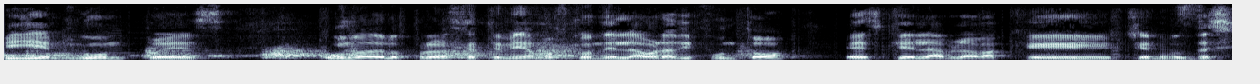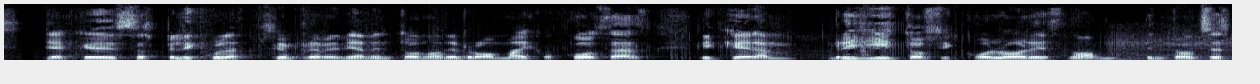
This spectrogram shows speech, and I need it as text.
Y James Gunn, pues, uno de los problemas que teníamos con el ahora difunto es que él hablaba que, que nos decía que esas películas siempre venían en tono de broma y cosas y que eran brillitos y colores, ¿no? Entonces,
